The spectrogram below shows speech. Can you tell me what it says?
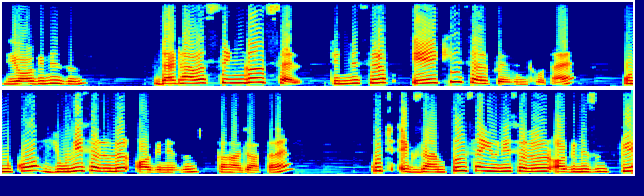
the organisms that have a single cell जिनमें सिर्फ़ एक ही सेल प्रेजेंट होता है उनको यूनिसेलुलर ऑर्गेनिजम्स कहा जाता है। कुछ एग्जाम्पल्स हैं यूनिसेलुलर ऑर्गेनिजम्स के।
